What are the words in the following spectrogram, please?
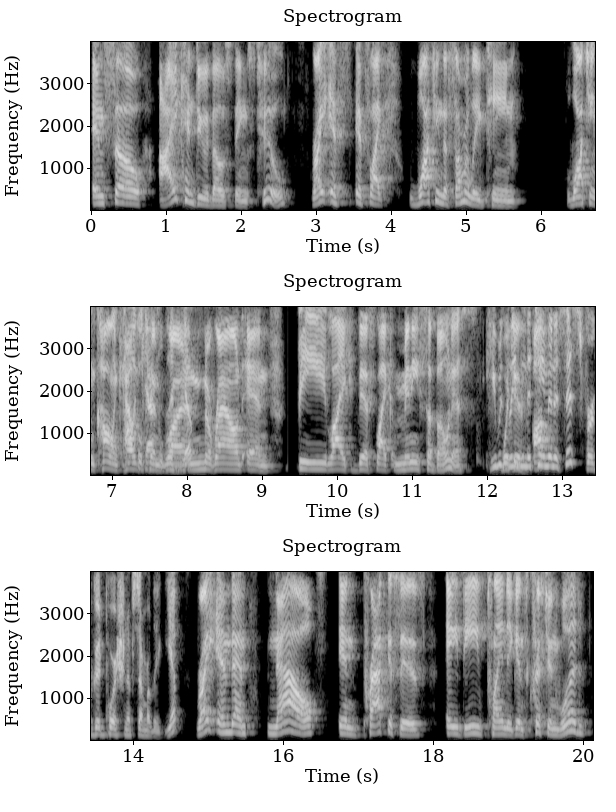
And so I can do those things too, right? It's it's like watching the summer league team, watching Colin Castleton, Colin Castleton run yep. around and be like this like mini Sabonis. He was leading the team in assists for a good portion of summer league. Yep. Right. And then now in practices, AD playing against Christian Wood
